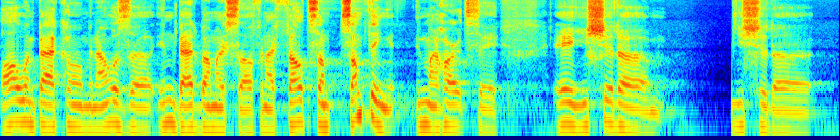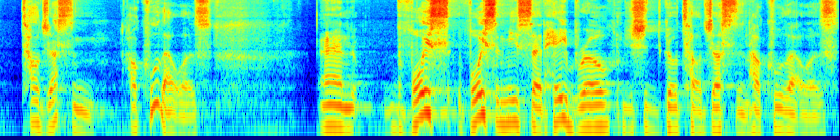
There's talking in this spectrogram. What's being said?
all went back home, and I was uh, in bed by myself, and I felt some, something in my heart say, hey, you should, um, you should uh, tell Justin how cool that was. And the voice, voice in me said, hey, bro, you should go tell Justin how cool that was.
